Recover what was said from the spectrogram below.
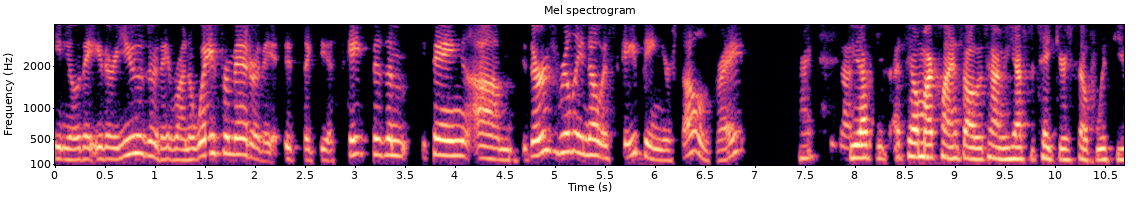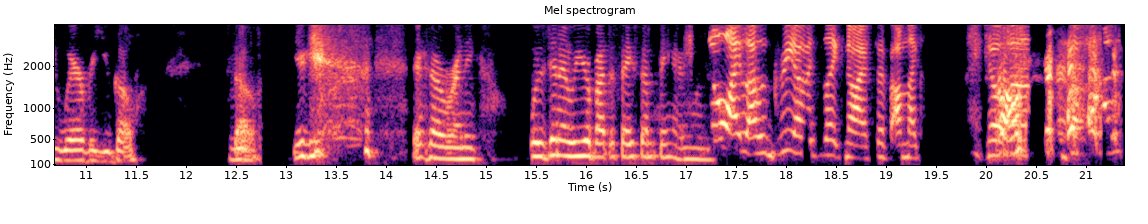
you know they either use or they run away from it or they it's like the escapism thing um there's really no escaping yourselves right? Right. You have to, I tell my clients all the time, you have to take yourself with you wherever you go. So you get there's no running. Was Jenna, were you about to say something? I don't No, I, I agree. I was like, no, I so I'm like, no, Oh. um, I was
